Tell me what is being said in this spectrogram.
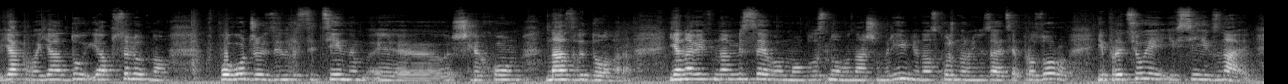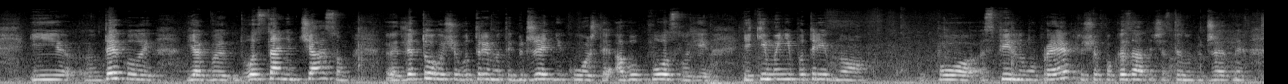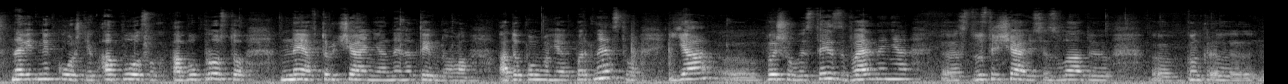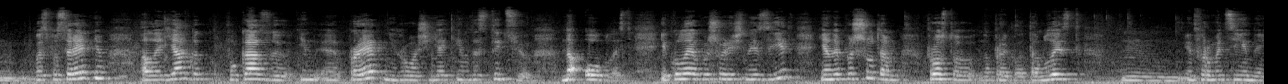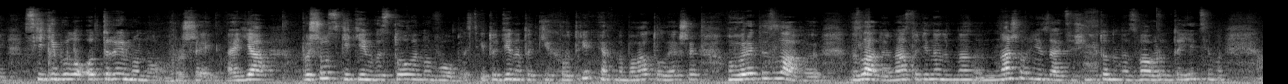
Якова. Я, ду- я абсолютно погоджуюсь з інвестиційним е, шляхом назви донора. Я навіть на місцевому обласному нашому рівні, у нас кожна організація прозоро і працює, і всі їх знають. І деколи, якби останнім часом, е, для того, щоб отримати бюджетні кошти або послуги, які мені потрібно по спільному проєкту, щоб показати частину бюджетних навіть не коштів, а послуг, або просто не втручання негативного, а допомоги як партнерство, я е, пишу листи, звернення, е, зустрічаюся з владою е, безпосередньо, але я показую проектні гроші як інвестицію на область. І коли я пишу річний звіт, я не пишу там просто, наприклад, там лист інформаційний, скільки було отримано грошей, а я пишу, скільки інвестовано в область. І тоді на таких от набагато легше говорити з лагою. З ладою. Нас тоді на, на нашу організацію ще ніхто не назвав рунтаїцями,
